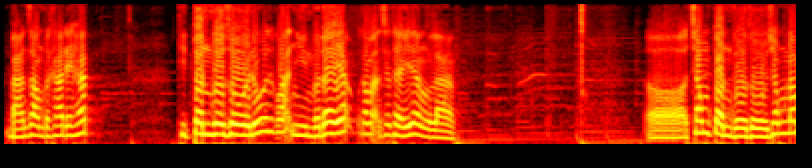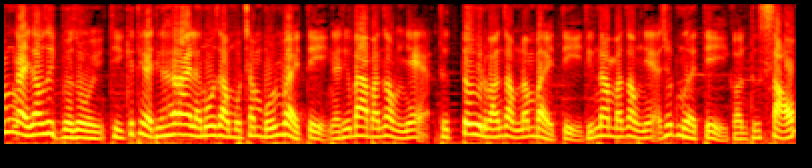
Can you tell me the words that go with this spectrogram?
Bán dòng được HDH. Thì tuần vừa rồi nếu các bạn nhìn vào đây á, các bạn sẽ thấy rằng là Ờ, trong tuần vừa rồi trong 5 ngày giao dịch vừa rồi thì cái ngày thứ hai là mua dòng 147 tỷ, ngày thứ ba bán dòng nhẹ, thứ tư là bán dòng 57 tỷ, thứ năm bán dòng nhẹ chút 10 tỷ, còn thứ sáu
